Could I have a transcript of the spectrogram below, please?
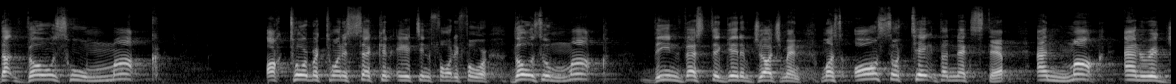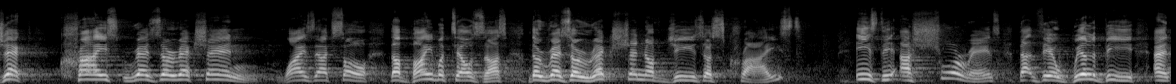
that those who mock October 22nd, 1844, those who mock the investigative judgment must also take the next step and mock and reject Christ's resurrection. Why is that so? The Bible tells us the resurrection of Jesus Christ is the assurance that there will be an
